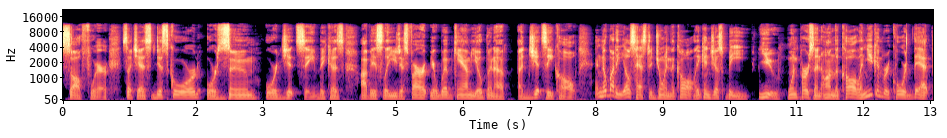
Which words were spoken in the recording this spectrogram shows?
software such as Discord or Zoom or Jitsi because obviously you just fire up your webcam, you open a, a Jitsi call, and nobody else has to join the call. It can just be you, one person on the call, and you can record that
